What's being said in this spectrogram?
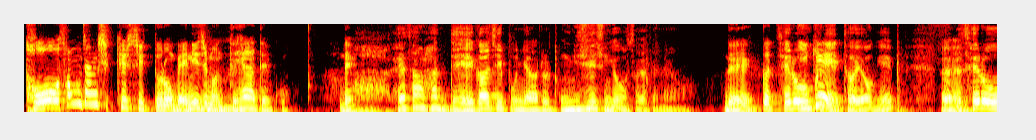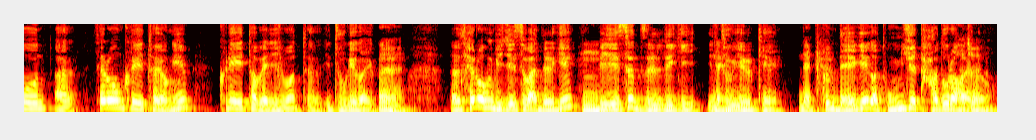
더 성장시킬 수 있도록 매니지먼트 해야 되고. 네. 음. 아, 회사 한네 가지 분야를 동시에 신경을 써야 되네요. 네. 그러니까 새로운 크리에이터 영입, 그다음에 네. 새로운 아 새로운 크리에이터 영입, 크리에이터 매니지먼트 이 두 개가 있고, 네. 새로운 비즈니스 만들기, 음. 비즈니스 늘리기 이 네. 두 이렇게. 네. 그럼 네 개가 동시에 다 돌아가요. 맞아요.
